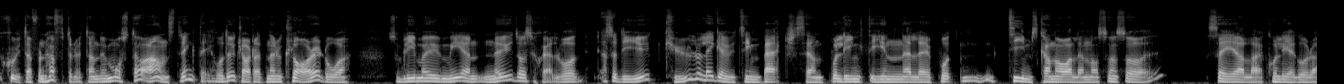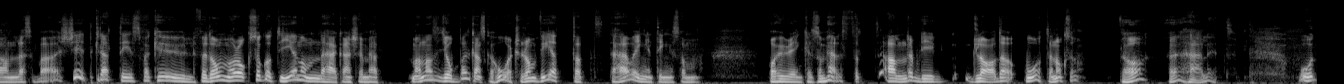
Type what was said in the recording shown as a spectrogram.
skjuta från höften, utan du måste ha ansträngt dig. Och det är klart att när du klarar det då så blir man ju mer nöjd av sig själv. Och, alltså det är ju kul att lägga ut sin batch sen på LinkedIn eller på Teams-kanalen och sen så säger alla kollegor och andra så bara shit, grattis, vad kul. För de har också gått igenom det här kanske med att man har jobbat ganska hårt, så de vet att det här var ingenting som var hur enkelt som helst. Att andra blir glada åt den också. Ja, det är härligt. Och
